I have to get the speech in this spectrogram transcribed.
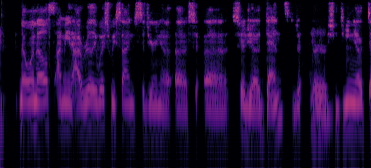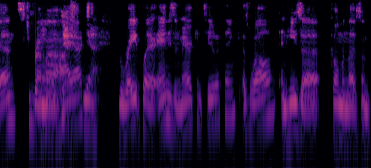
no one else. I mean, I really wish we signed Sergio, uh, uh, Sergio Dest or mm-hmm. Sergio Dest from uh, Ajax. Yeah. Great player, and he's an American too, I think, as well. And he's a uh, Koeman loves him,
